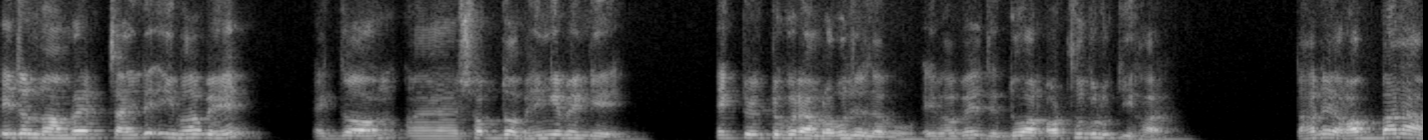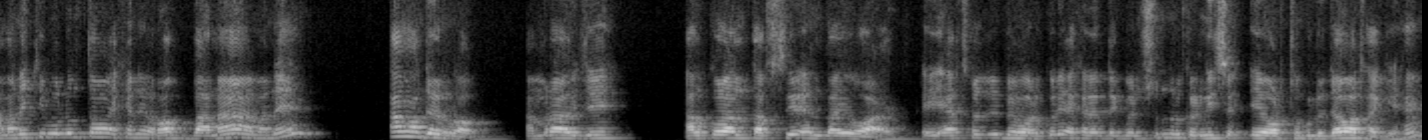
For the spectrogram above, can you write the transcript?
এই জন্য আমরা চাইলে এইভাবে একদম শব্দ ভেঙে ভেঙে একটু একটু করে আমরা বুঝে যাব এইভাবে যে দোয়ার অর্থগুলো কি হয়। তাহলে রব্বানা মানে কি বলুন তো? এখানে রব্বানা মানে আমাদের রব। আমরা ওই যে আল কোরআন তাফসির এন্ড বাই ওয়ার্ড এই অ্যাপসটা যদি ব্যবহার করি, এখানে দেখবেন সুন্দর করে নিচে এই অর্থগুলো দেওয়া থাকে হ্যাঁ?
